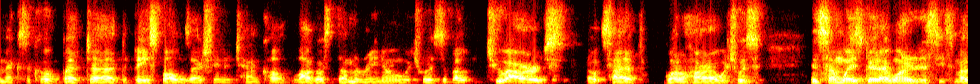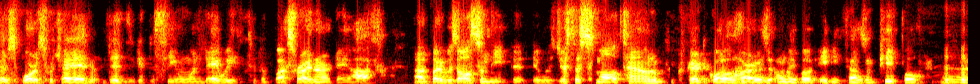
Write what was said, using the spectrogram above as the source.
Mexico, but uh, the baseball was actually in a town called Lagos de Moreno, which was about two hours outside of Guadalajara, which was in some ways good. I wanted to see some other sports, which I did get to see one day. We took a bus ride on our day off. Uh, but it was also neat that it was just a small town compared to Guadalajara. It was only about 80,000 people, uh,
